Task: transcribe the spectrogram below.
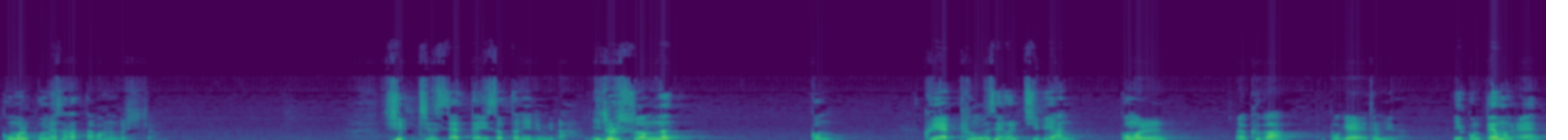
꿈을 꾸며 살았다고 하는 것이죠. 17세 때 있었던 일입니다. 잊을 수 없는 꿈. 그의 평생을 지배한 꿈을 어, 그가 꾸게 됩니다. 이 꿈 때문에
